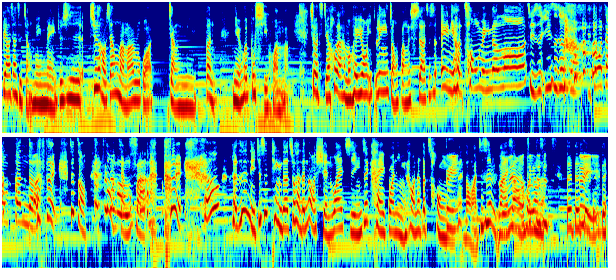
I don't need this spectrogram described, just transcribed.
不要这样子讲妹妹，就是就是好像妈妈如果。讲你笨，你也会不喜欢嘛？所以我姐姐后来他们会用另一种方式啊，就是哎，你很聪明的咯。其实意思就是你怎么这样笨的？对，这种这种讲法，对。然后可是你就是听得出他的那种弦外之音，这开关引号那个聪明，你懂吗？就是马来西亚人会用的。对对对对对，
